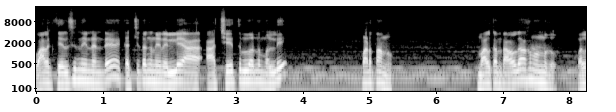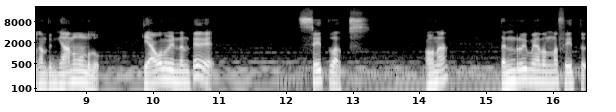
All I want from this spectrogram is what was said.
వాళ్ళకి తెలిసింది ఏంటంటే ఖచ్చితంగా నేను వెళ్ళి ఆ- చేతుల్లోనే మళ్ళీ పడతాను. వాళ్ళకి అంత అవగాహన ఉండదు. వాళ్ళకి అంత జ్ఞానం ఉండదు. కేవలం ఏంటంటే ఫెయిత్ వర్క్స్ అవునా? తండ్రి మీద ఉన్న ఫెయిత్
